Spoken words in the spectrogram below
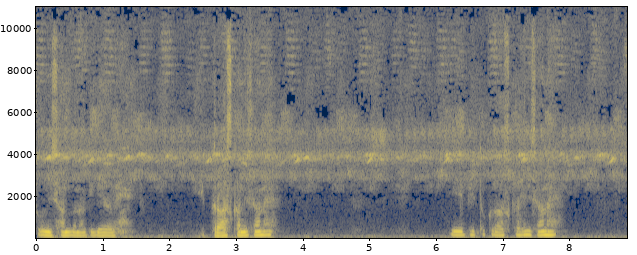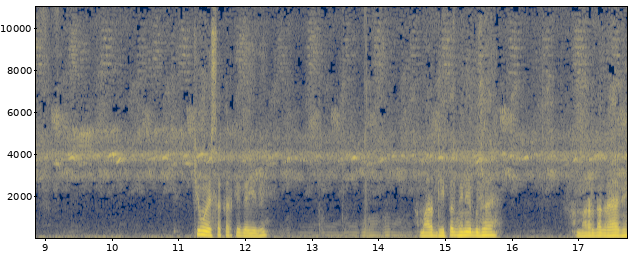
तो निशान बना के गया अभी। ये क्रॉस का निशान है। ये भी तो क्रॉस का ही निशान है। क्यों ऐसा करके गई अभी? हमारा दीपक भी नहीं बुझा है। हमारा लग रहा है अभी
